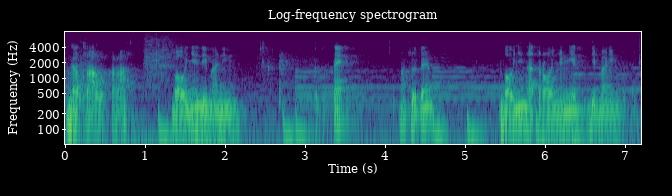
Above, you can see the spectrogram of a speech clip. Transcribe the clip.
nggak terlalu keras baunya dibanding maksudnya baunya nggak terlalu nyengit dibanding pete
